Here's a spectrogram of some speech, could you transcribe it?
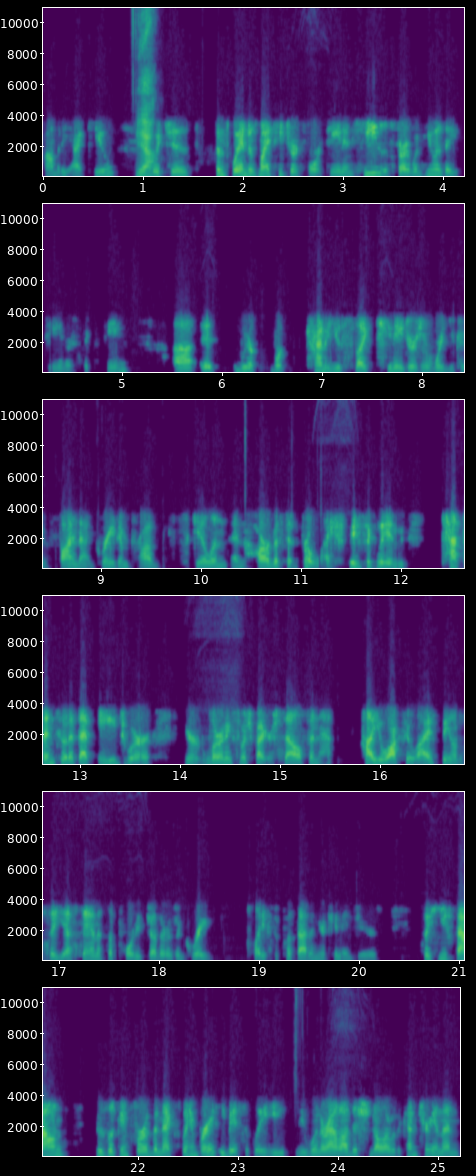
Comedy IQ. Yeah. Which is since Wayne was my teacher at 14, and he started when he was 18 or 16. Uh, it we're we're kind of used to like teenagers or where you can find that great improv skill and, and harvest it for life basically and tap into it at that age where you're learning so much about yourself and how you walk through life being able to say yes and support each other is a great place to put that in your teenage years so he found he was looking for the next Wayne Brady. Basically, he he went around auditioned all over the country, and then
